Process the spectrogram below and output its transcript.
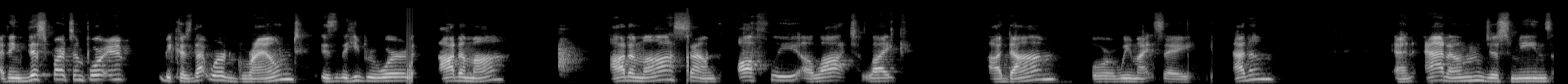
I think this part's important because that word ground is the Hebrew word Adamah. Adamah sounds awfully a lot like Adam, or we might say Adam. And Adam just means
